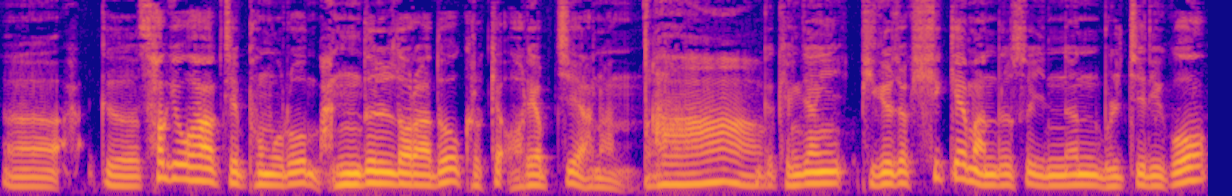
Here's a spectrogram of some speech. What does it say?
어, 그 석유화학 제품으로 만들더라도 그렇게 어렵지 않은, 아. 그러니까 굉장히 비교적 쉽게 만들 수 있는 물질이고,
